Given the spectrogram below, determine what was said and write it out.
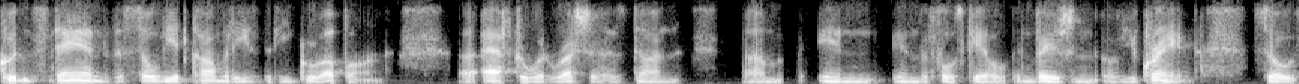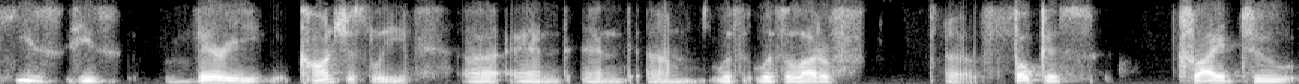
couldn't stand the Soviet comedies that he grew up on uh, after what Russia has done um, in in the full scale invasion of Ukraine. So he's he's very consciously uh, and and um, with with a lot of uh, focus tried to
